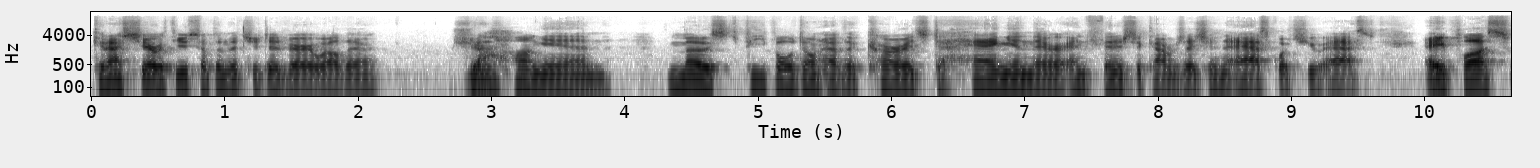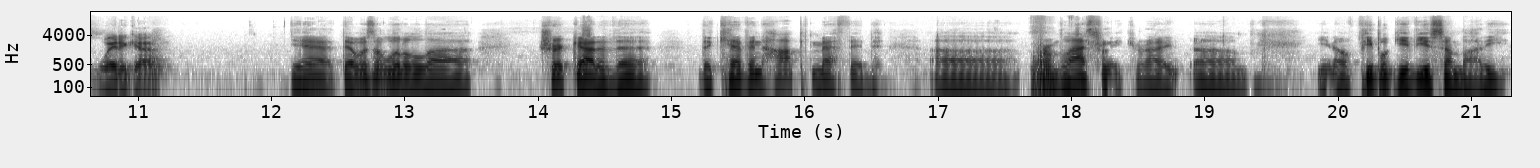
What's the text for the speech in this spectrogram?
Can I share with you something that you did very well there? Sure. You hung in. Most people don't have the courage to hang in there and finish the conversation and ask what you asked. A plus, way to go. Yeah, that was a little uh, trick out of the the Kevin Hop method uh, from last week, right? Um, you know, people give you somebody,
